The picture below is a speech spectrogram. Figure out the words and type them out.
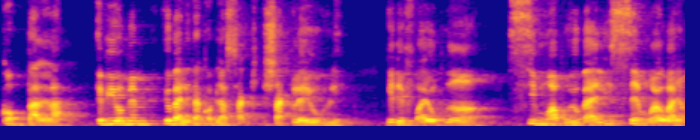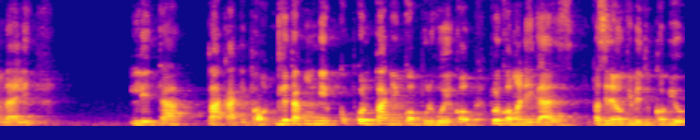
comme balle là. Et puis, eux-mêmes, il a l'État comme là chaque, chaque l'heure, vous voulez. Il y a des fois, il prend 6 mois pour y 5 mois pour y L'État l'État ne pas de pour pour commander gaz. Parce que occupé tout comme yo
